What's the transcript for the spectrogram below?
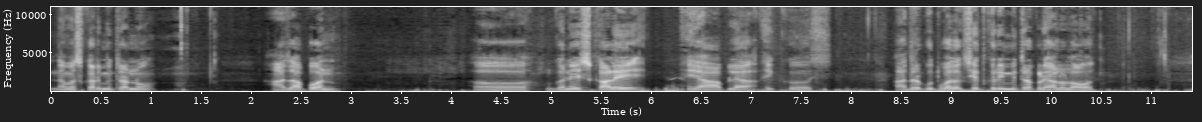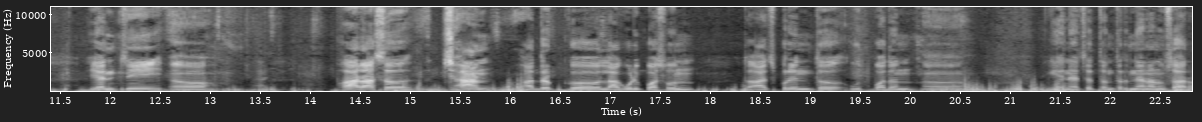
नमस्कार मित्रांनो. आज आपण गणेश काळे या आपल्या एक आद्रक अद्रक उत्पादक शेतकरी मित्राकडे आलेलो आहोत. यांनी फार असं छान अद्रक लागवडीपासून तर आजपर्यंत उत्पादन घेण्याचं तंत्रज्ञानानुसार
